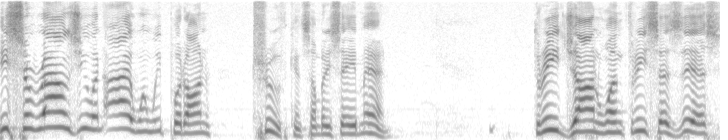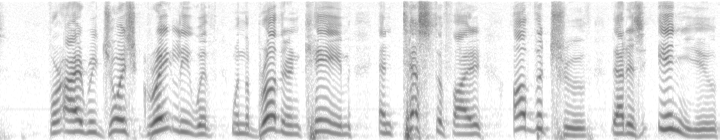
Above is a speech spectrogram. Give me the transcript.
He surrounds you and I when we put on truth. Can somebody say amen? 3 John 1 3 says this For I rejoiced greatly with when the brethren came and testified of the truth that is in you,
